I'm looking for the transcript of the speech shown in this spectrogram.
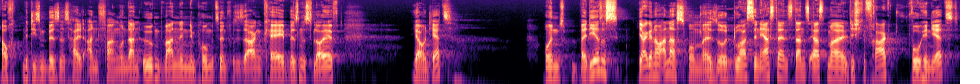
auch mit diesem Business halt anfangen und dann irgendwann in dem Punkt sind, wo sie sagen, okay, Business läuft, ja und jetzt? Und bei dir ist es ja genau andersrum. Also du hast in erster Instanz erstmal dich gefragt, wohin jetzt?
